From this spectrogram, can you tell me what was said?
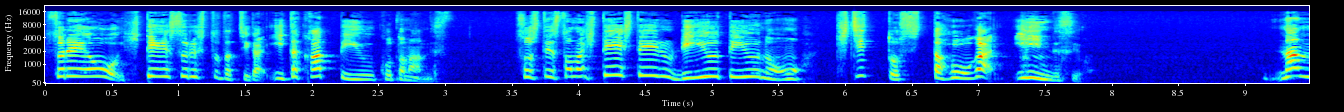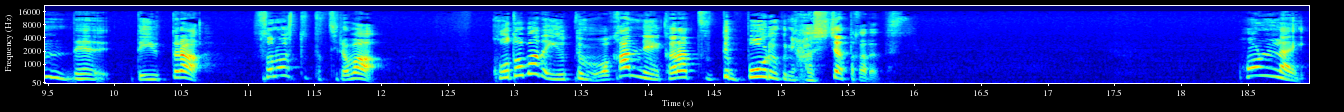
それを否定する人たちがいたかっていうことなんです。そしてその否定している理由っていうのをきちっと知った方がいいんですよ。なんでって言ったらその人たちらは言葉で言っても分かんねえからっつって暴力に走っちゃったからです。本来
